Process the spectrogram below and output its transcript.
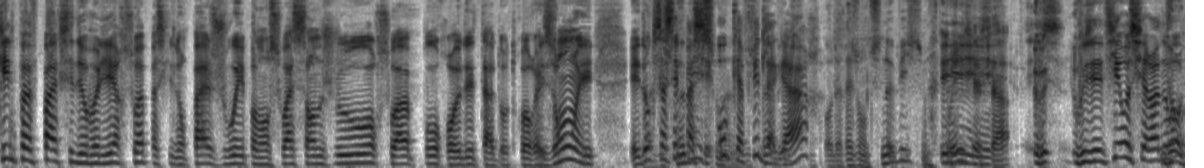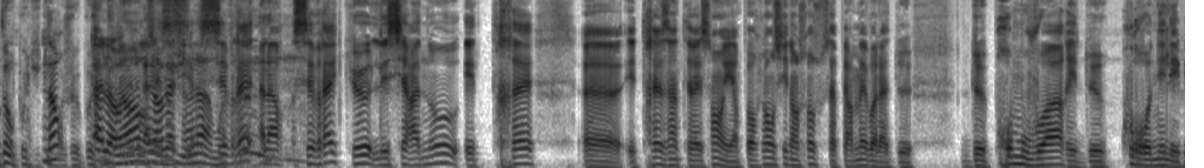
qui ne peuvent pas accéder aux Molières, soit parce qu'ils n'ont pas joué pendant 60 jours, soit pour euh, des tas d'autres raisons. Et, et donc ça s'est passé au Café de la Gare. Pour des raisons de snobisme. Oui, c'est ça. Vous, vous étiez au Cyrano Non, non, pas du tout. Non. Je- je- Alors, alors, c'est- vrai. Alors, c'est vrai que les Cyrano est très euh, est très intéressant et important aussi dans le sens où ça permet voilà de de promouvoir et de couronner les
